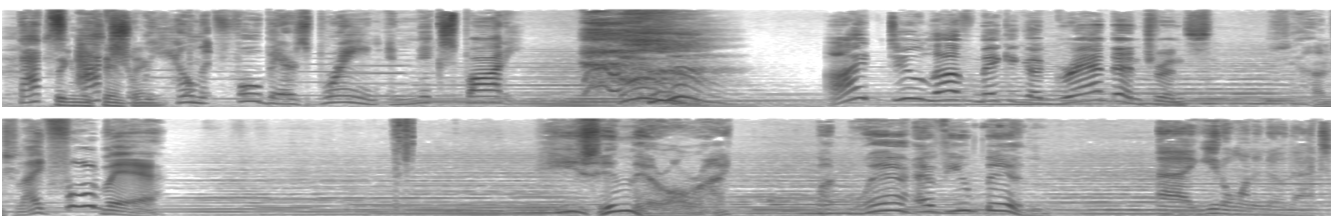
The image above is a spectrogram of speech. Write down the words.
That's Thinking the same actually. Helmut Fullbear's brain in Nick's body. I do love making a grand entrance. Sounds like Fullbear. He's in there, all right. But where have you been? Uh, you don't want to know that.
